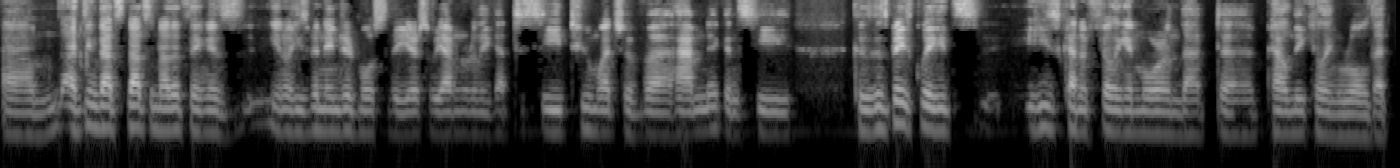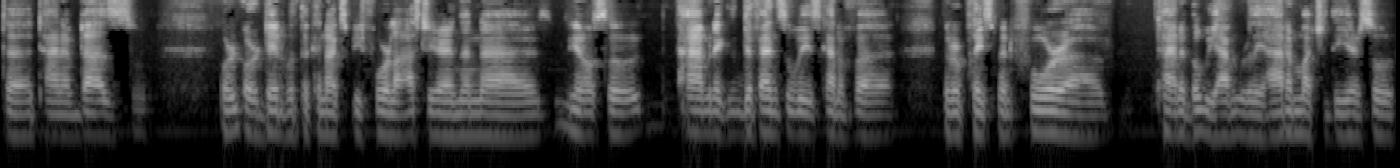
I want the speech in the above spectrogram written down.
Um, I think that's that's another thing is you know he's been injured most of the year, so we haven't really got to see too much of uh, and see because it's basically it's he's kind of filling in more in that uh, penalty killing role that uh, Tanev does or, or did with the Canucks before last year, and then uh, you know so Hamonic defensively is kind of uh, the replacement for uh, Tanev, but we haven't really had him much of the year, so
